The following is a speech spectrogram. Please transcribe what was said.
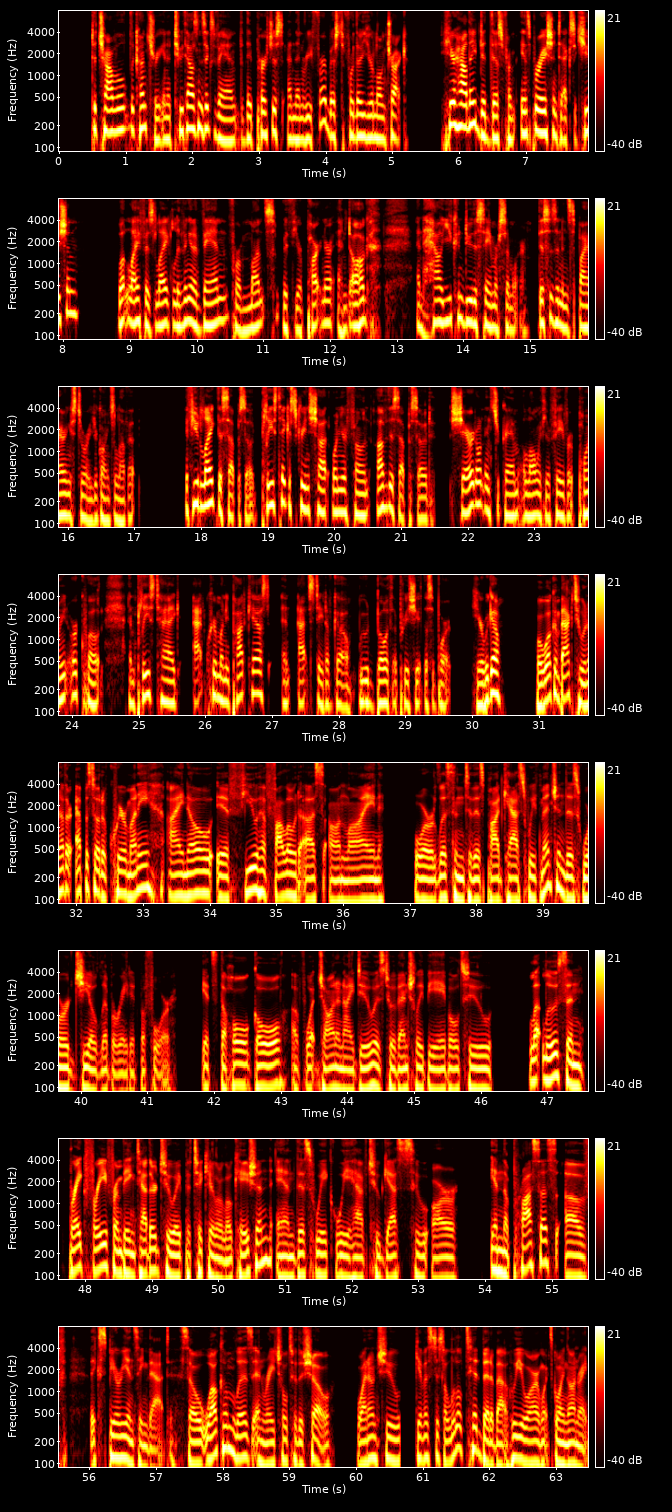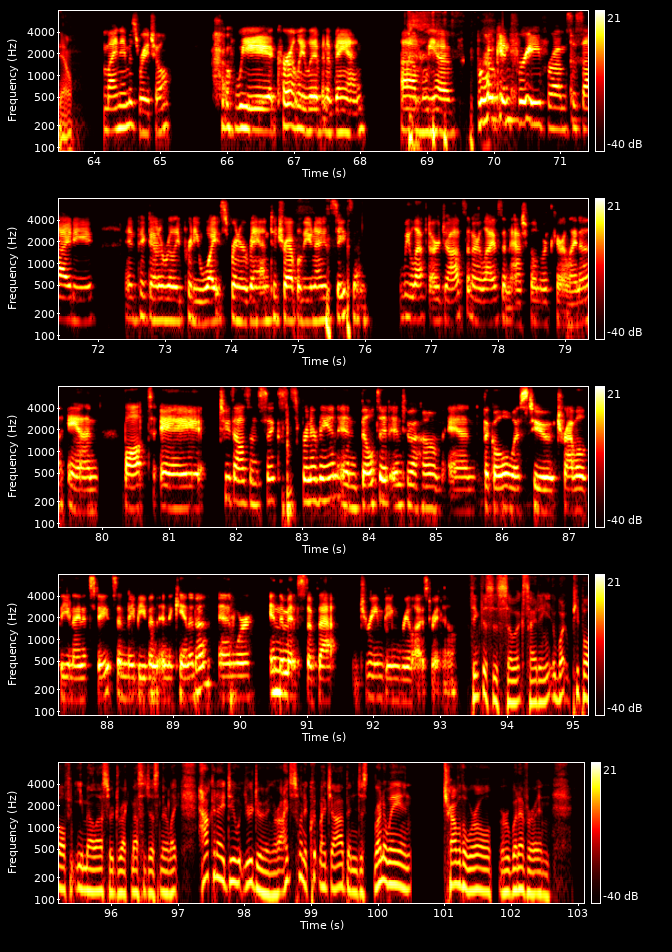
to travel the country in a 2006 van that they purchased and then refurbished for their year long trek. Hear how they did this from inspiration to execution, what life is like living in a van for months with your partner and dog, and how you can do the same or similar. This is an inspiring story. You're going to love it. If you'd like this episode, please take a screenshot on your phone of this episode, share it on Instagram along with your favorite point or quote, and please tag at Queer Money Podcast and at State of Go. We would both appreciate the support. Here we go. Well, welcome back to another episode of Queer Money. I know if you have followed us online or listened to this podcast, we've mentioned this word geo-liberated before. It's the whole goal of what John and I do is to eventually be able to let loose and break free from being tethered to a particular location. And this week we have two guests who are in the process of experiencing that. So, welcome Liz and Rachel to the show. Why don't you give us just a little tidbit about who you are and what's going on right now? My name is Rachel. We currently live in a van. Um, we have broken free from society and picked out a really pretty white Sprinter van to travel the United States in we left our jobs and our lives in Asheville, North Carolina, and bought a 2006 Sprinter van and built it into a home. And the goal was to travel the United States and maybe even into Canada. And we're in the midst of that dream being realized right now. I think this is so exciting. What people often email us or direct message us and they're like, "How can I do what you're doing?" or "I just want to quit my job and just run away and travel the world or whatever." And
